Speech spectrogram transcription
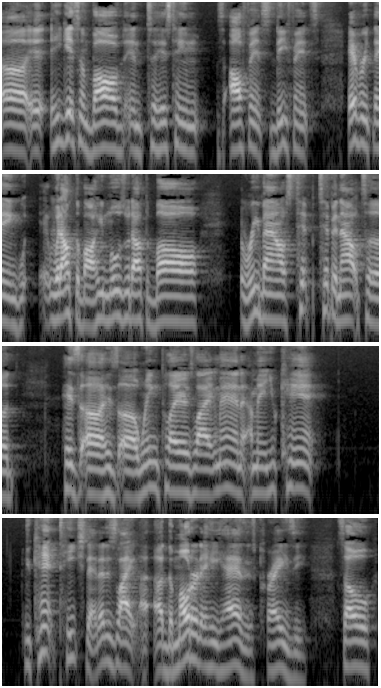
uh, it, he gets involved into his team's offense, defense, everything without the ball. He moves without the ball, rebounds, tip, tipping out to his uh, his uh, wing players. Like man, I mean, you can't you can't teach that. That is like uh, the motor that he has is crazy. So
